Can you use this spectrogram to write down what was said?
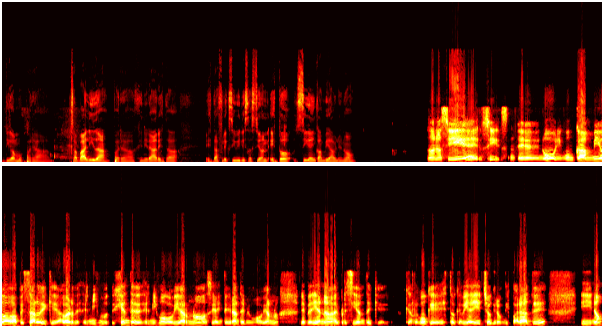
digamos, para, o sea, válida para generar esta esta flexibilización, esto sigue incambiable, ¿no? No, no, sí, sí, eh, no hubo ningún cambio, a pesar de que, a ver, desde el mismo, gente desde el mismo gobierno, o sea, integrantes del mismo gobierno, le pedían al presidente que, que revoque esto que había hecho, que era un disparate, y no,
